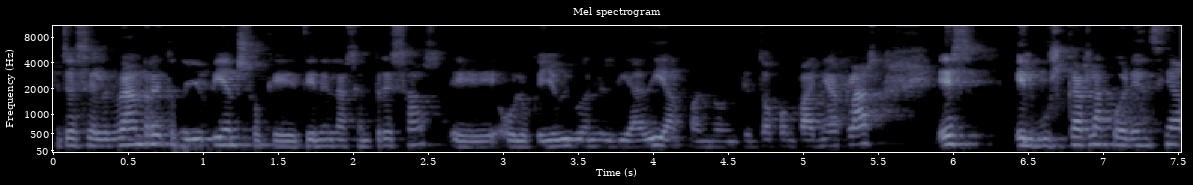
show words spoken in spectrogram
Entonces el gran reto que yo pienso que tienen las empresas eh, o lo que yo vivo en el día a día cuando intento acompañarlas es el buscar la coherencia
